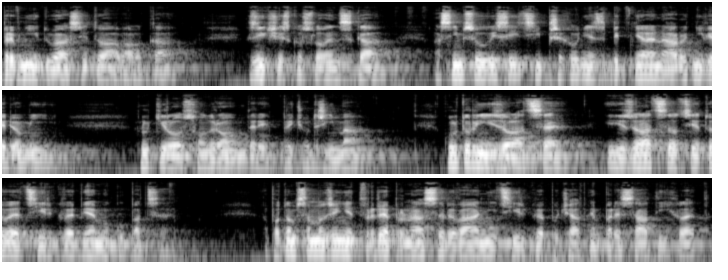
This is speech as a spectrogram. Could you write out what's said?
první druhá světová válka, vznik Československa a s ním související přechodně zbytnělé národní vědomí, hnutí Los von Rom, tedy pryč od Říma, kulturní izolace i izolace od světové církve během okupace. A potom samozřejmě tvrdé pronásledování církve počátkem 50. let,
